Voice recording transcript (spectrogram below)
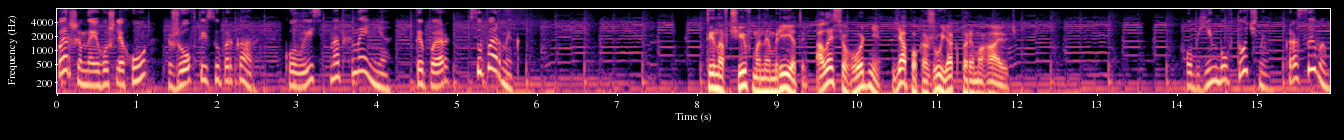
Першим на його шляху жовтий суперкар. Колись натхнення, тепер суперник. Ти навчив мене мріяти, але сьогодні я покажу, як перемагають. Обгін був точним, красивим,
